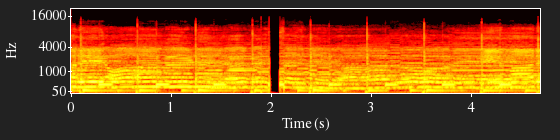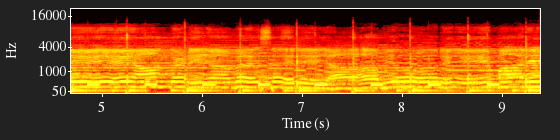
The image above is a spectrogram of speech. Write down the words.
મારે મારે આંગણ અવસર આવ્યો રે. મારે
